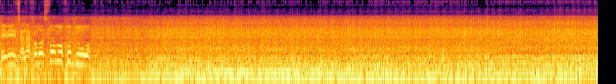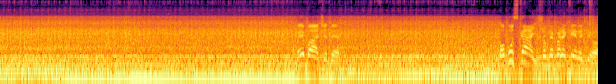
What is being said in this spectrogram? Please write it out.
Дивіться, на холостому ходу. Ви бачите. Опускай, щоб не перекинути його.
